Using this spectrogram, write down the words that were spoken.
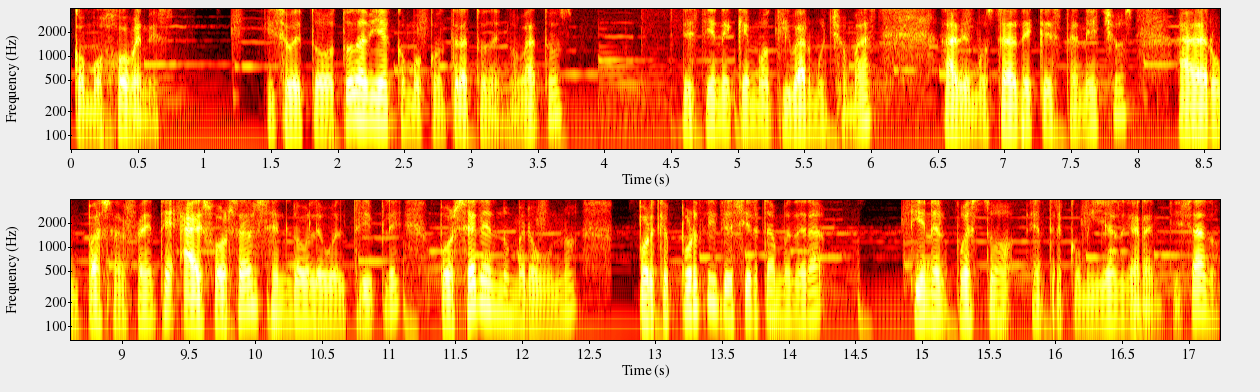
como jóvenes. Y sobre todo todavía como contrato de novatos. Les tiene que motivar mucho más a demostrar de qué están hechos, a dar un paso al frente, a esforzarse el doble o el triple por ser el número uno, porque Purdy de cierta manera tiene el puesto entre comillas garantizado.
